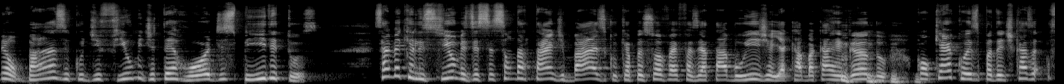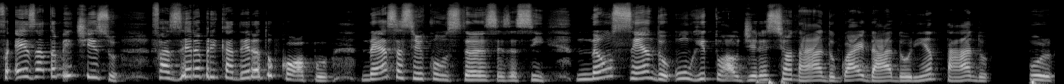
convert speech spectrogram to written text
Meu, básico de filme de terror, de espíritos. Sabe aqueles filmes de sessão da tarde básico que a pessoa vai fazer a tabuija e acaba carregando qualquer coisa para dentro de casa? É exatamente isso. Fazer a brincadeira do copo. Nessas circunstâncias, assim, não sendo um ritual direcionado, guardado, orientado por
